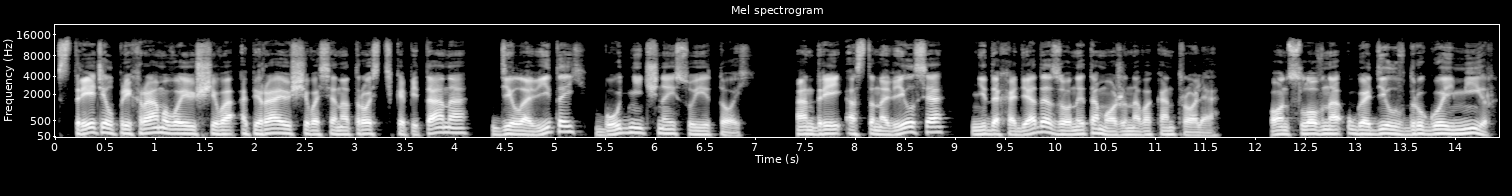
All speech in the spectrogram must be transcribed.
встретил прихрамывающего, опирающегося на трость капитана деловитой, будничной суетой. Андрей остановился, не доходя до зоны таможенного контроля. Он словно угодил в другой мир,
